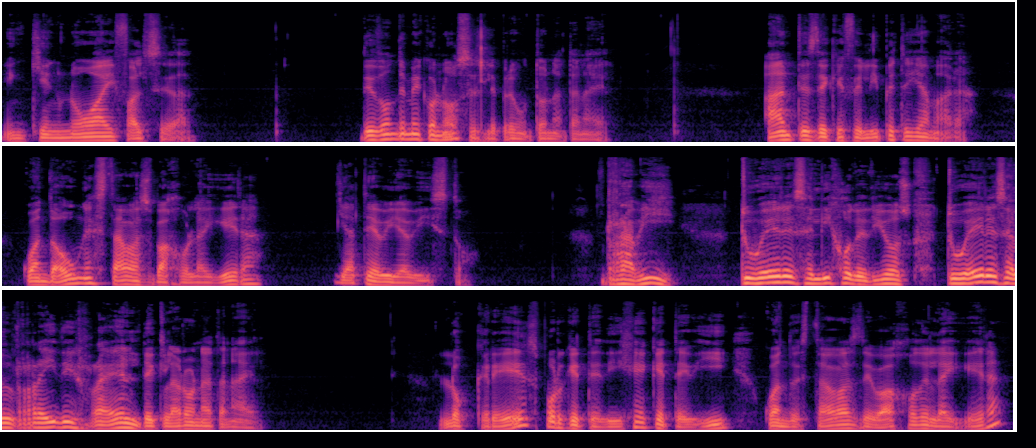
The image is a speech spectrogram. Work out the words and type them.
en quien no hay falsedad. ¿De dónde me conoces? le preguntó Natanael antes de que Felipe te llamara, cuando aún estabas bajo la higuera, ya te había visto. Rabí, tú eres el Hijo de Dios, tú eres el Rey de Israel, declaró Natanael. ¿Lo crees porque te dije que te vi cuando estabas debajo de la higuera?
